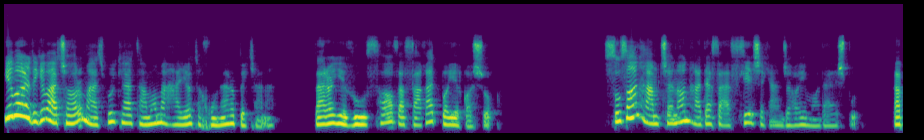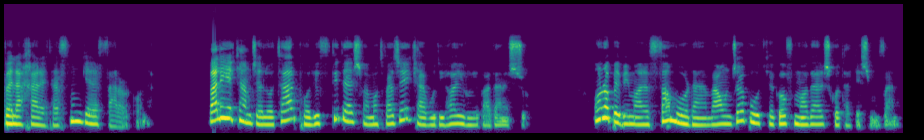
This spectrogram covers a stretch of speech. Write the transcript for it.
یه بار دیگه بچه ها رو مجبور کرد تمام حیات خونه رو بکنن. برای روزها و فقط با یه قاشق. سوزان همچنان هدف اصلی شکنجه های مادرش بود و بالاخره تصمیم گرفت فرار کنه. ولی یکم جلوتر پلیس دیدش و متوجه کبودی های روی بدنش شد. اون رو به بیمارستان بردن و اونجا بود که گفت مادرش کتکش می‌زنه.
